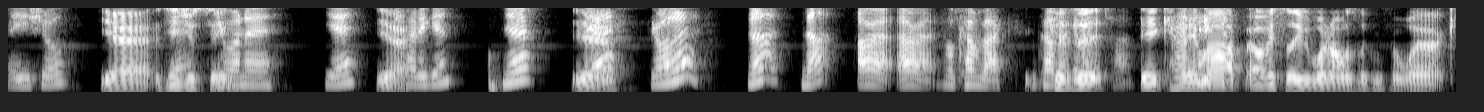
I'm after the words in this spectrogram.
Are you sure? yeah, it's Yeah? interesting. You want to? Yeah, Yeah. Try it again. Yeah, yeah. You want to? No, no. All right, all right. We'll come back. We'll come back because it, it came up obviously when I was looking for work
